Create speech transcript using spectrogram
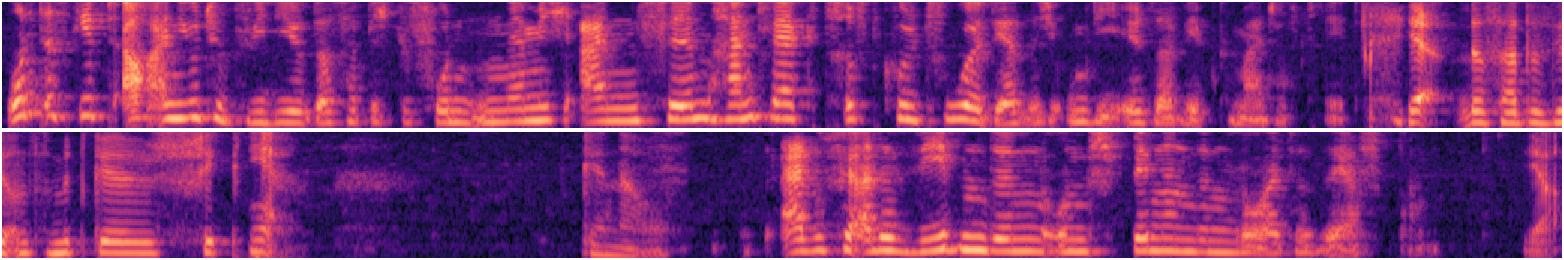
Und es gibt auch ein YouTube-Video, das habe ich gefunden, nämlich einen Film Handwerk trifft Kultur, der sich um die Ilsa Web-Gemeinschaft dreht. Ja, das hatte sie uns mitgeschickt. Ja. Genau. Also für alle webenden und spinnenden Leute sehr spannend. Ja.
